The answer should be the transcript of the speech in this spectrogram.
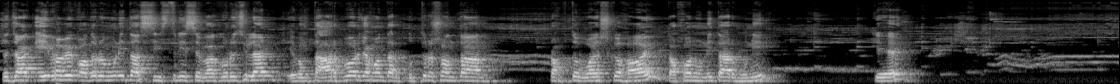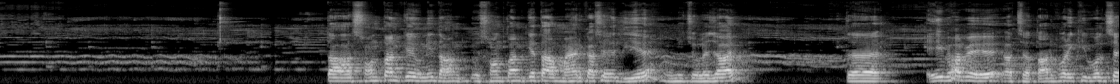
তো যাক, এইভাবে কদরমণি তার স্ত্রী সেবা করেছিলেন এবং তারপর যখন তার পুত্র সন্তান প্রাপ্তবয়স্ক হয়, তখন উনি তার মুনিকে তার সন্তানকে উনি দান, সন্তানকে তার মায়ের কাছে দিয়ে উনি চলে যায়। তা এইভাবে আচ্ছা তারপরে কি বলছে?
